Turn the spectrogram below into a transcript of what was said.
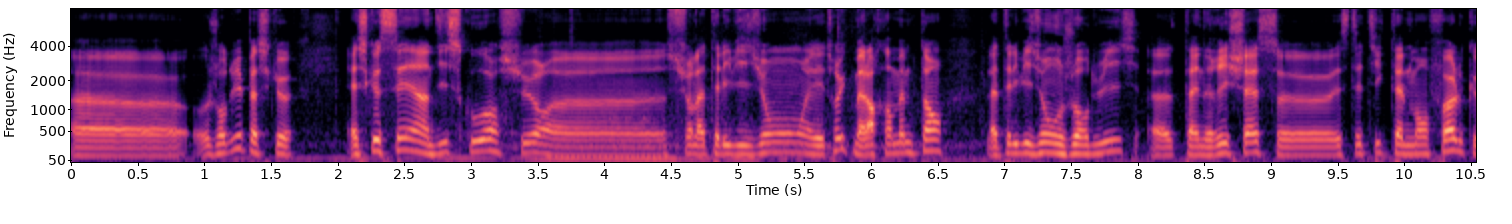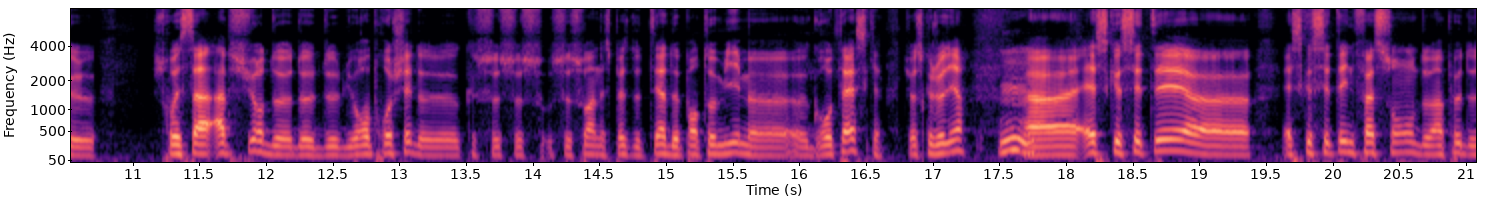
euh, aujourd'hui? Parce que est-ce que c'est un discours sur, euh, sur la télévision et les trucs, mais alors qu'en même temps, la télévision aujourd'hui, euh, t'as une richesse euh, esthétique tellement folle que je trouvais ça absurde de, de- de lui reprocher de, que ce, ce- ce soit un espèce de théâtre de pantomime euh, grotesque. Tu vois ce que je veux dire? Euh, Est-ce que c'était euh, est-ce que c'était une façon de un peu de,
